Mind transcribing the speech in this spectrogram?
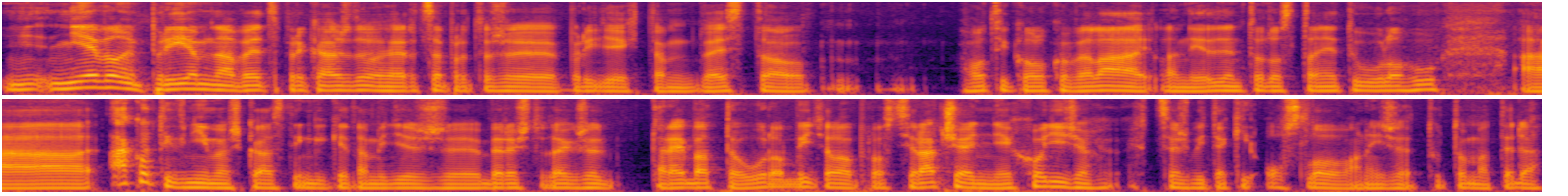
nie je veľmi príjemná vec pre každého herca, pretože príde ich tam 200 hoci koľko veľa, len jeden to dostane tú úlohu. A ako ty vnímaš castingy, keď tam ideš, že bereš to tak, že treba to urobiť, ale proste radšej nechodíš a chceš byť taký oslovovaný, že tuto ma teda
